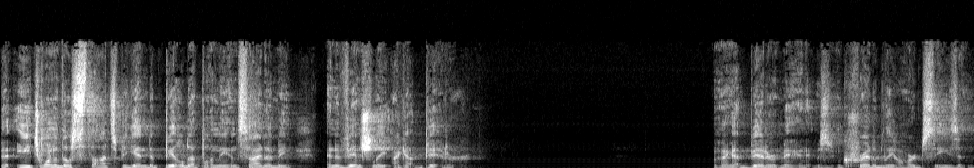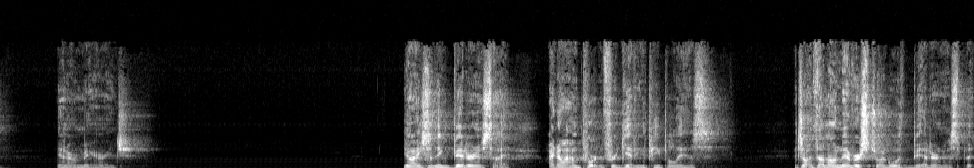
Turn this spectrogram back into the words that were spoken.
that each one of those thoughts began to build up on the inside of me. And eventually I got bitter. When I got bitter, man, it was an incredibly hard season in our marriage. You know, I used to think bitterness, I, I know how important forgiving people is. And so I thought I'll never struggle with bitterness, but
